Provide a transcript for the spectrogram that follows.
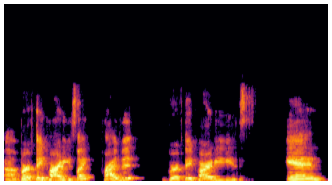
uh, birthday parties, like private birthday parties, and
